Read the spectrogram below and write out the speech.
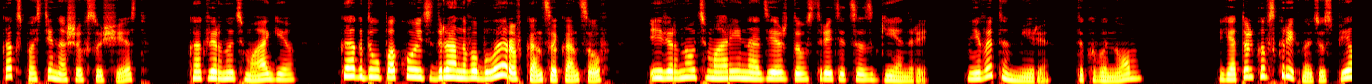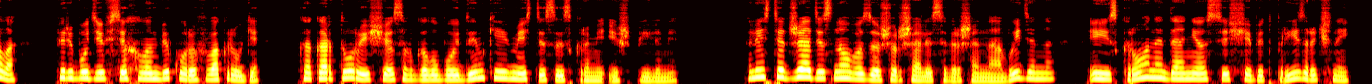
Как спасти наших существ? Как вернуть магию? Как доупокоить драного Блэра, в конце концов? И вернуть Мари надежду встретиться с Генри? Не в этом мире, так в ином. Я только вскрикнуть успела. перебудив всех ламбикуров в округе, как Артур исчез в голубой дымке вместе с искрами и шпилями. Листья джади снова зашуршали совершенно обыденно, и из кроны донесся щебет призрачной,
